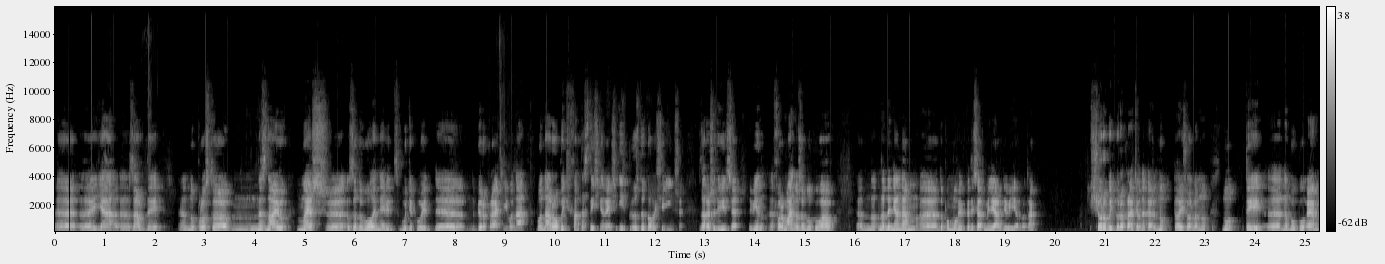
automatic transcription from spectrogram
е, е, я е, завжди. Е, Ну просто не знаю меж е, задоволення від будь-якої е, бюрократії. Вона вона робить фантастичні речі, і плюс до того ще інше. Зараз же дивіться, він формально заблокував надання нам допомоги в 50 мільярдів євро. Так що робить бюрократія? Вона каже: Ну, товариш Орбан, ну, ну ти на букву М,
